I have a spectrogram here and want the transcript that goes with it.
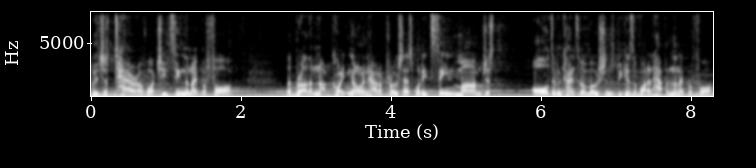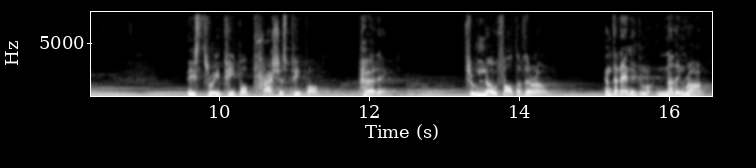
with just terror of what she'd seen the night before. The brother not quite knowing how to process what he'd seen. Mom just all different kinds of emotions because of what had happened the night before. These three people, precious people, hurting through no fault of their own, and done anything, nothing wrong.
